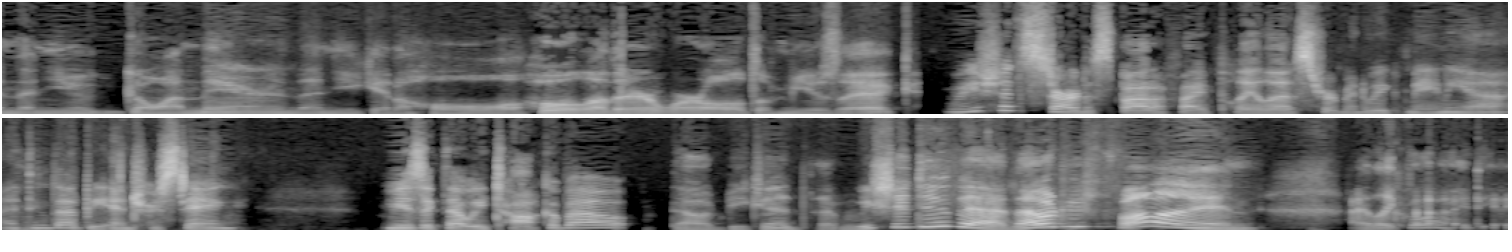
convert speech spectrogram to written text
And then you go on there and then you get a whole whole other world of music. We should start a Spotify playlist for Midweek Mania. I think that'd be interesting. Music that we talk about. That would be good. We should do that. That would be fun. I like Cool. that idea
